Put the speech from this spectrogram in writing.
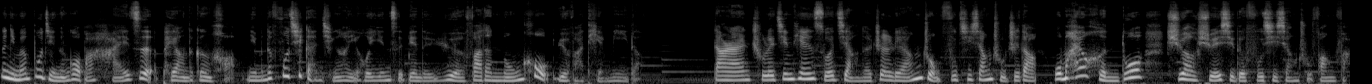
那你们不仅能够把孩子培养得更好，你们的夫妻感情啊也会因此变得越发的浓厚，越发甜蜜的。当然，除了今天所讲的这两种夫妻相处之道，我们还有很多需要学习的夫妻相处方法。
